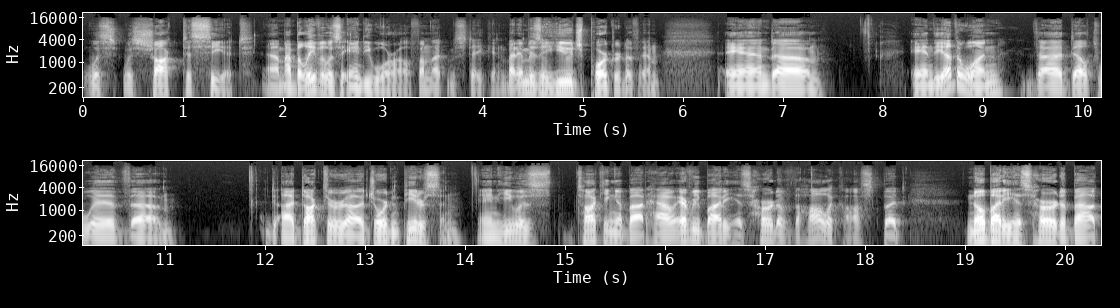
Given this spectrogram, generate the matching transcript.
was, was shocked to see it. Um, I believe it was Andy Warhol, if I'm not mistaken, but it was a huge portrait of him. And, um, and the other one uh, dealt with um, uh, Dr. Uh, Jordan Peterson, and he was talking about how everybody has heard of the Holocaust, but nobody has heard about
